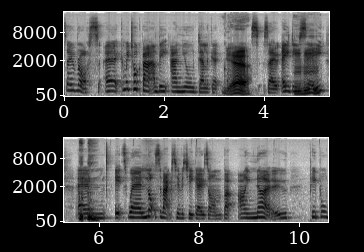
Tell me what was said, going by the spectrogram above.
So Ross, uh, can we talk about the annual delegate conference? Yeah. So ADC. Mm-hmm. Um, it's where lots of activity goes on, but I know people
